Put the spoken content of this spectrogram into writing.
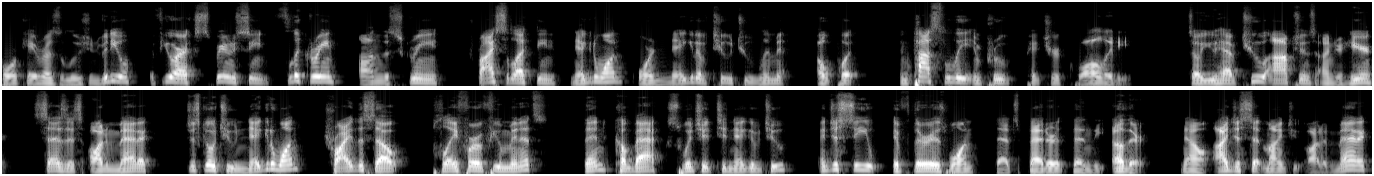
4K resolution video. If you are experiencing flickering on the screen, try selecting negative 1 or negative 2 to limit output and possibly improve picture quality. So you have two options under here. It says it's automatic just go to negative one, try this out, play for a few minutes, then come back, switch it to negative two, and just see if there is one that's better than the other. Now, I just set mine to automatic,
